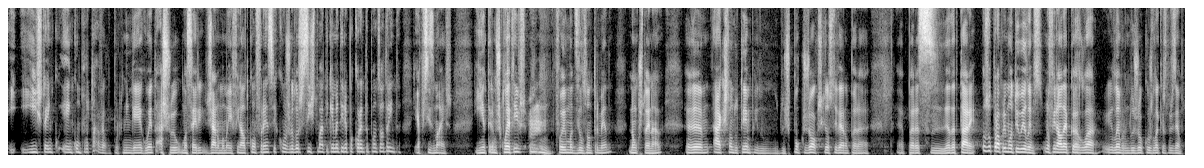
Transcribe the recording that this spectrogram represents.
E, e isto é, inc- é incomportável, porque ninguém aguenta, acho eu, uma série já numa meia final de conferência com os jogadores sistematicamente irem para 40 pontos ou 30. É preciso mais. E em termos coletivos, foi uma desilusão tremenda, não gostei nada. Hum, há a questão do tempo e do- dos poucos jogos que eles tiveram para, eh, para se adaptarem. Mas o próprio Monty Williams, no final da época regular, eu lembro-me do jogo com os Lakers, por exemplo,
